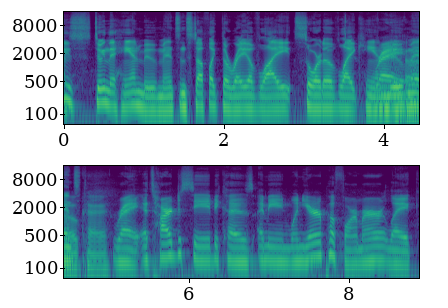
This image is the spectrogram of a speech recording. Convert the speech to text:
she's doing the hand movements and stuff like the ray of light, sort of like hand Right. Oh, Oh, movements. okay. right. It's hard to see because I mean, when you're a performer, like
